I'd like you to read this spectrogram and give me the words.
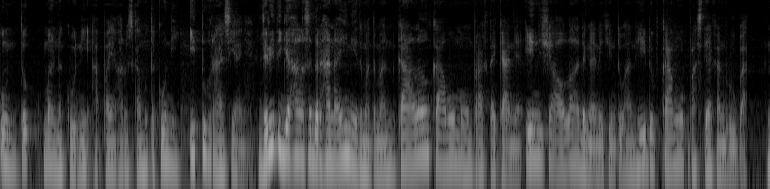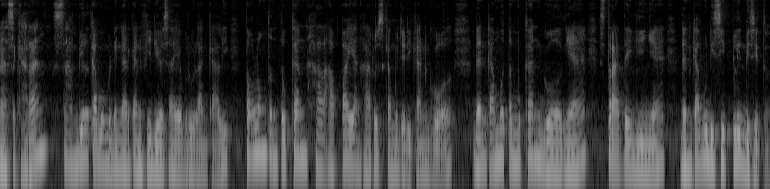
untuk menekuni apa yang harus kamu tekuni. Itu rahasianya. Jadi tiga hal sederhana ini teman-teman, kalau kamu mempraktekannya, insya Allah dengan izin Tuhan hidup kamu pasti akan berubah. Nah sekarang sambil kamu mendengarkan video saya berulang kali, tolong tentukan hal apa yang harus kamu jadikan goal dan kamu temukan goalnya, strateginya, dan kamu disiplin di situ.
